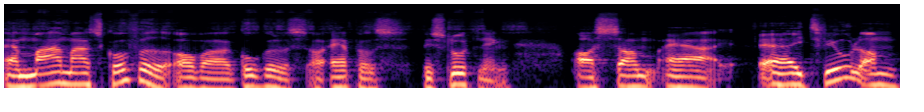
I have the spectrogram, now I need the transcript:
er meget, meget skuffet over Googles og Apples beslutning, og som er, er i tvivl om,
